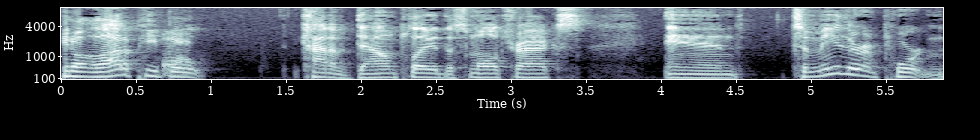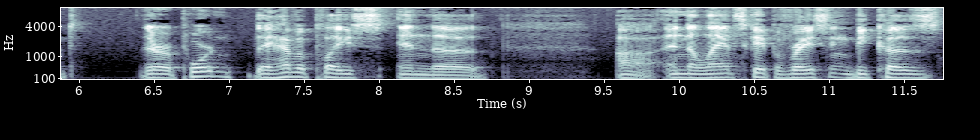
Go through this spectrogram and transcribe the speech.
you know a lot of people Yeah. kind of downplay the small tracks, and to me they're important. They're important. They have a place in the uh, in the landscape of racing because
